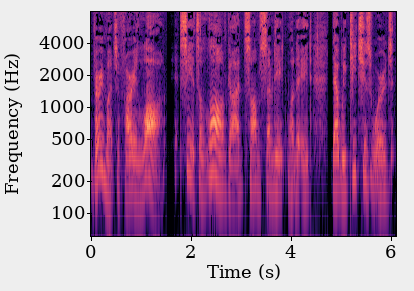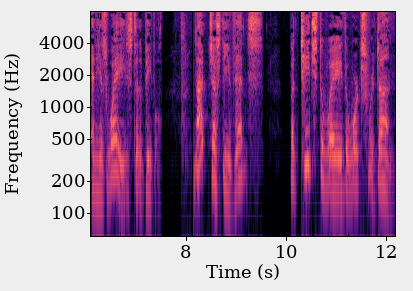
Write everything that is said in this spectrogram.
very much a fiery law. See, it's a law of God, Psalm 78, 1 to 8, that we teach His words and His ways to the people not just events, but teach the way the works were done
